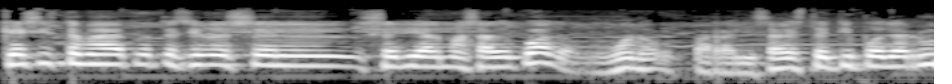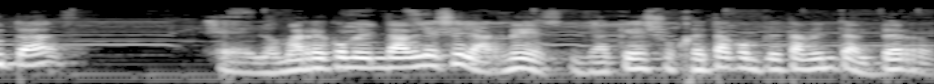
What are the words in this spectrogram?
¿Qué sistema de protección es el, sería el más adecuado? Bueno, para realizar este tipo de rutas, eh, lo más recomendable es el arnés, ya que sujeta completamente al perro.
